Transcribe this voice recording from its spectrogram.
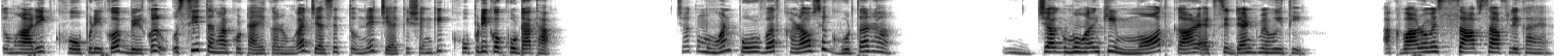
तुम्हारी खोपड़ी को बिल्कुल उसी तरह कुटाई करूँगा जैसे तुमने जयकिशन की खोपड़ी को कूटा था। जगमोहन पूर्ववत खड़ा उसे घूरता रहा। जगमोहन की मौत कार एक्सीडेंट में हुई थी। अखबारों में साफ़ साफ़ लिखा है।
